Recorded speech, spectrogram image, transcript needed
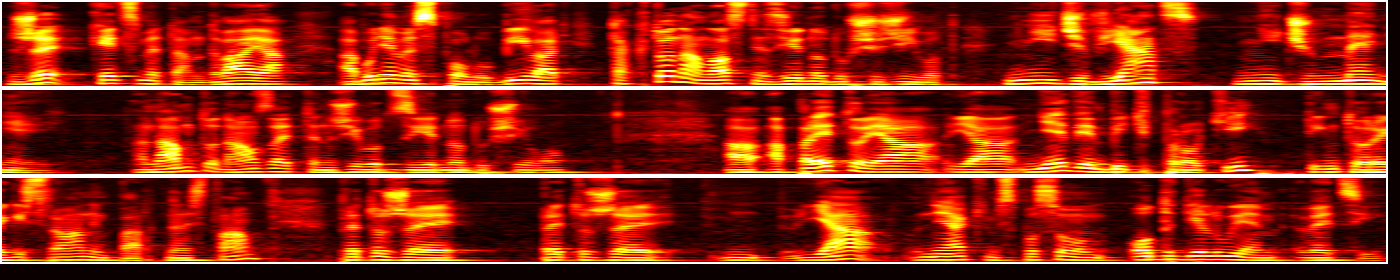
že keď sme tam dvaja a budeme spolu bývať, tak to nám vlastne zjednoduší život. Nič viac, nič menej. A nám to naozaj ten život zjednodušilo. A, a preto ja, ja neviem byť proti týmto registrovaným partnerstvám, pretože, pretože ja nejakým spôsobom oddelujem veci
